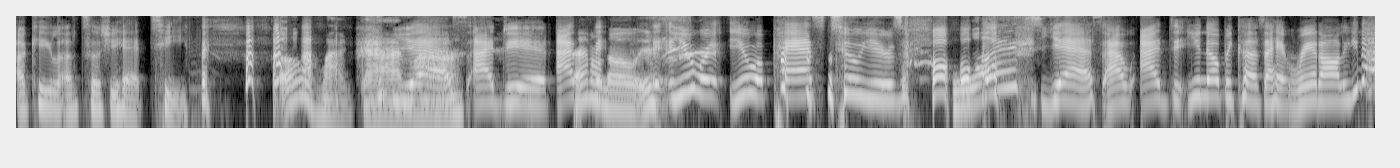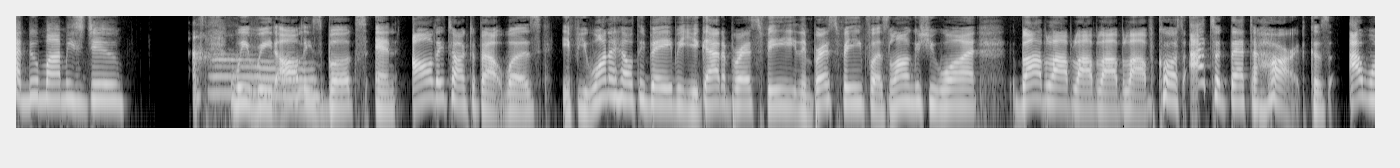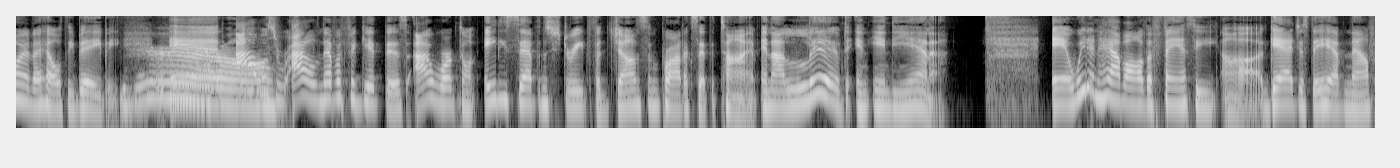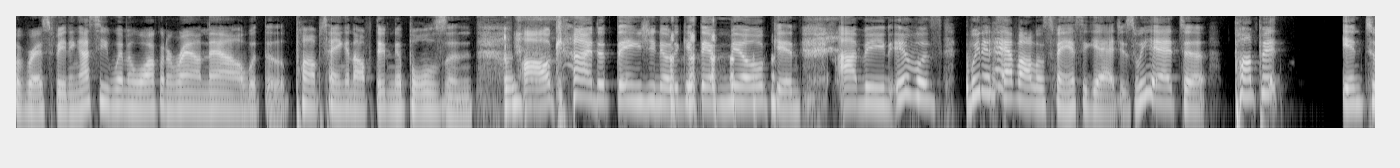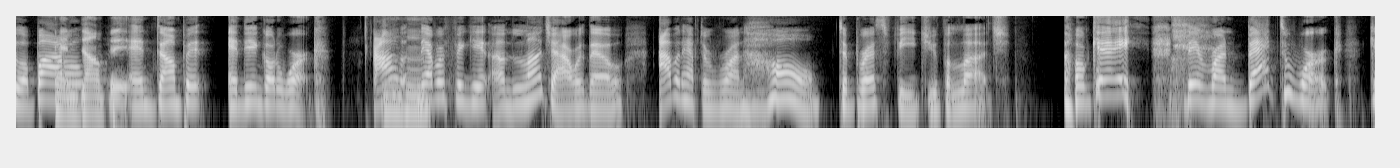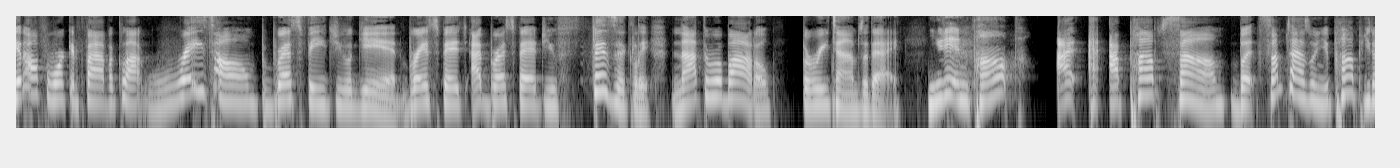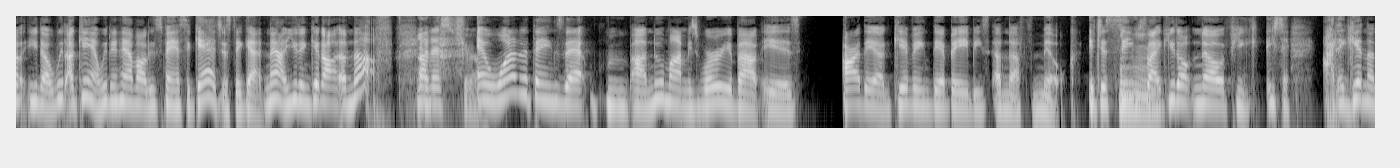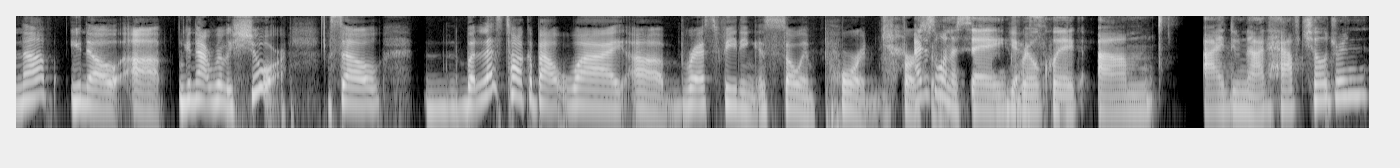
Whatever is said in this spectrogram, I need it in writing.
Akila until she had teeth. oh my god! Yes, Ma. I did. I, I don't know. you were you were past two years old. What? Yes, I I did. You know because I had read all. You know how new mommies do. Oh. We read all oh. these oh. books, and all they talked about was if you want a healthy baby, you got to breastfeed and breastfeed for as long as you want, blah, blah, blah, blah, blah. Of course, I took that to heart because I wanted a healthy baby. Girl. And I was, I'll never forget this. I worked on 87th Street for Johnson Products at the time, and I lived in Indiana. And we didn't have all the fancy uh, gadgets they have now for breastfeeding. I see women walking around now with the pumps hanging off their nipples and all kind of things, you know, to get their milk. And I mean, it was we didn't have all those fancy gadgets. We had to pump it into a bottle and dump it and dump it and then go to work. I'll mm-hmm. never forget a lunch hour though. I would have to run home to breastfeed you for lunch. okay? then run back to work, get off work at five o'clock, race home, breastfeed you again. Breastfed, I breastfed you physically, not through a bottle, three times a day. You didn't pump? I, I I pump some, but sometimes when you pump, you don't, you know, we again, we didn't have all these fancy gadgets they got now. You didn't get all enough. Oh, that's true. And one of the things that mm, uh, new mommies worry about is are they giving their babies enough milk? It just seems Mhm. like you don't know if you you say, are they getting enough? You know, uh, you're not really sure. So, but let's talk about why uh, breastfeeding is so important. First, I just want to say Yes. real quick, um, I do not have children.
